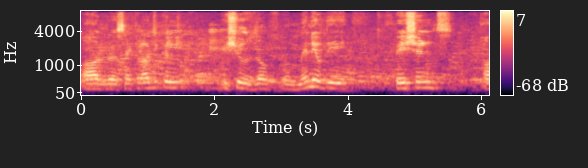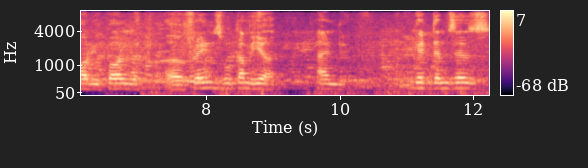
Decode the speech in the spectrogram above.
or psychological issues of many of the patients or you call uh, friends who come here and get themselves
